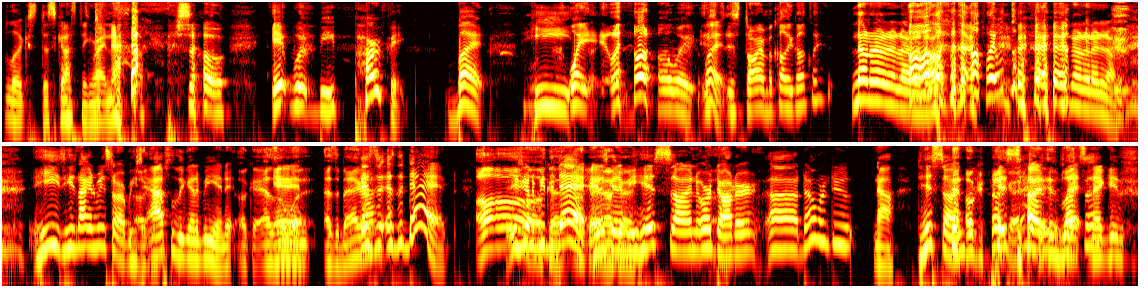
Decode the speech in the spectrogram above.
looks disgusting right now, so it would be perfect. But he Wait, wait, hold on, wait. Is, What? is starring Macaulay Culkin? no no no no no Oh, no. I was like, I was like, what the? no, no, no, no, no. He's he's not gonna be a star, but he's absolutely gonna be in it. Okay, as a And what? As a bad guy? As, as the dad. Oh, he's gonna be the dad, okay, and it's gonna be his son or daughter. Uh, don't want to do nah. His son, Okay, his okay. son, His black that- son? that gets-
